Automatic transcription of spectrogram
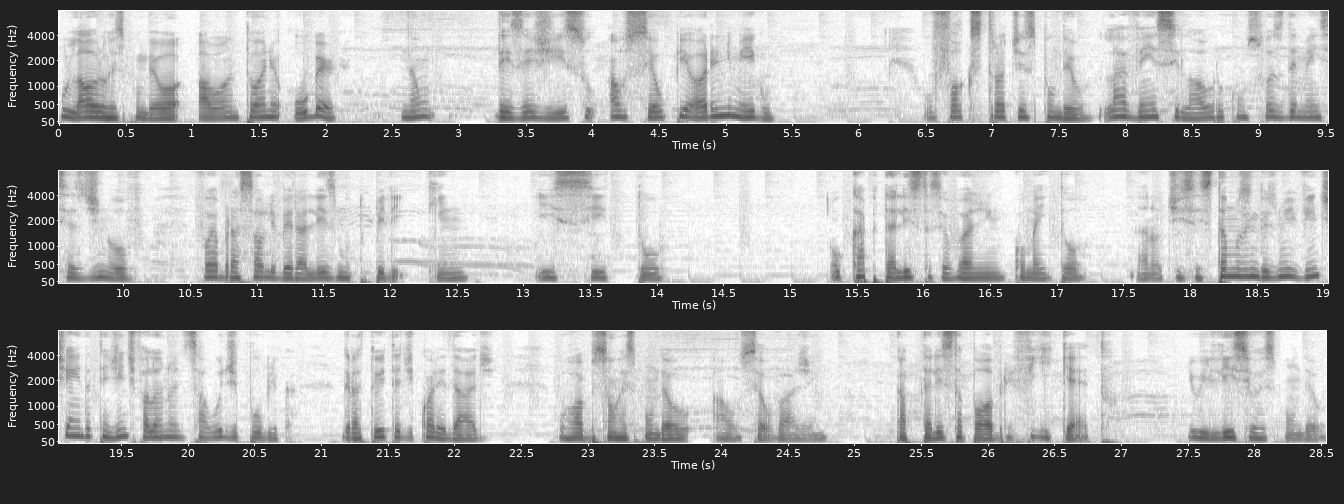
O Lauro respondeu ao Antônio Uber. Não deseje isso ao seu pior inimigo. O Foxtrot respondeu: Lá vem esse Lauro com suas demências de novo. Foi abraçar o liberalismo tupiniquim e citou. O capitalista selvagem comentou na notícia: Estamos em 2020 e ainda tem gente falando de saúde pública, gratuita e de qualidade. O Robson respondeu ao selvagem: Capitalista pobre, fique quieto. E o Ilício respondeu:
